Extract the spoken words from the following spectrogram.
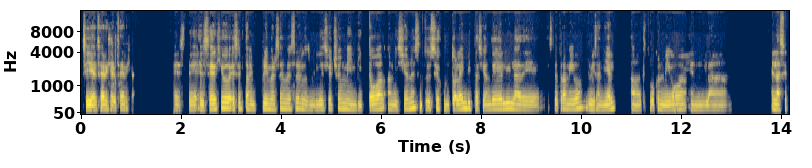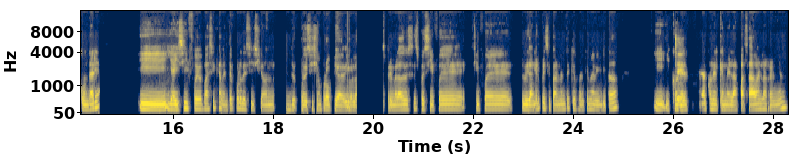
Sí, el Sergio, el Sergio. Este, el Sergio, ese también primer semestre del 2018 me invitó a, misiones, entonces se juntó la invitación de él y la de este otro amigo, Luis Daniel, ah, que estuvo conmigo en la, en la secundaria. Y, ahí sí fue básicamente por decisión, por decisión propia, digo, las primeras veces pues sí fue, sí fue Luis Daniel principalmente que fue el que me había invitado y, con él era con el que me la pasaba en la reunión,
